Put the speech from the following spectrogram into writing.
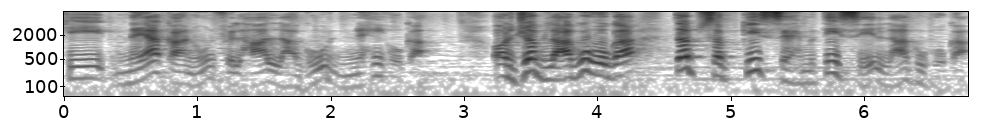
कि नया कानून फ़िलहाल लागू नहीं होगा। और जब लागू होगा, तब सबकी सहमति से लागू होगा।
